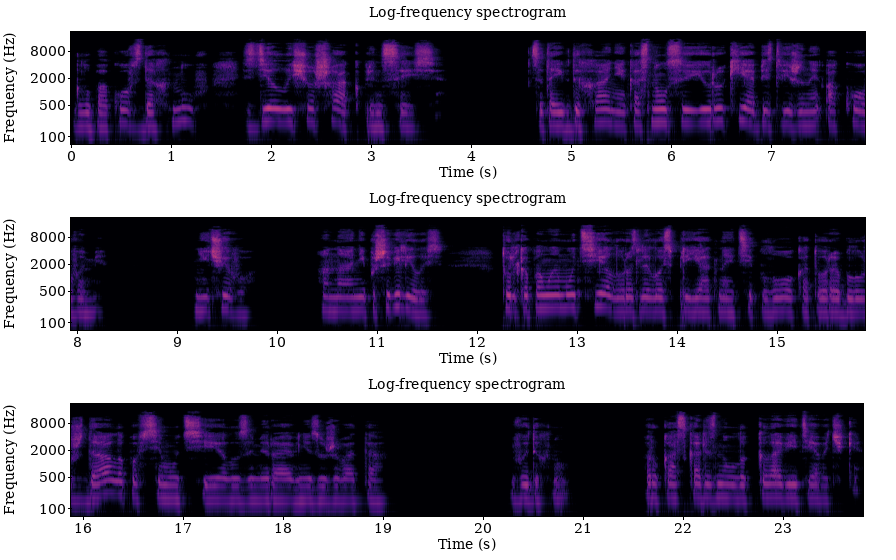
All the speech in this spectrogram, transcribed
Глубоко вздохнув, сделал еще шаг к принцессе. Затаив дыхание, коснулся ее руки, обездвиженной оковами. Ничего, она не пошевелилась, только по моему телу разлилось приятное тепло, которое блуждало по всему телу, замирая внизу живота. Выдохнул. Рука скользнула к голове девочки.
